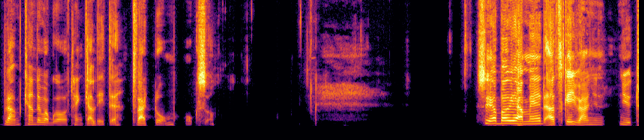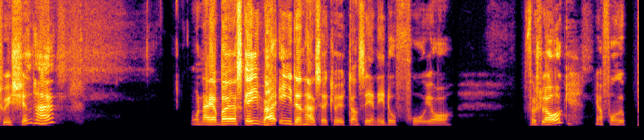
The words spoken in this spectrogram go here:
ibland kan det vara bra att tänka lite tvärtom också. Så jag börjar med att skriva nutrition här. Och när jag börjar skriva i den här sökrutan ser ni då får jag förslag. Jag får upp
